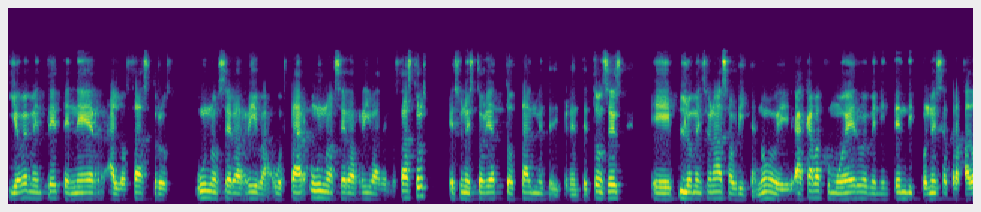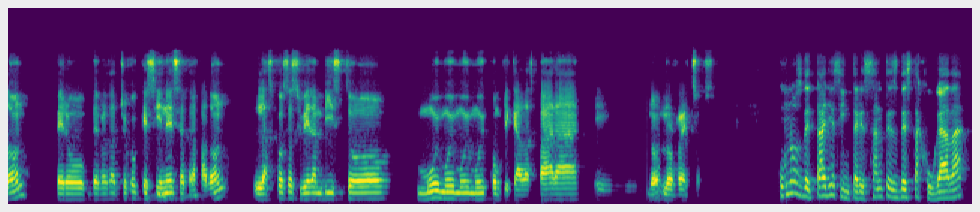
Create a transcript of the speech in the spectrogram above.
y obviamente tener a los Astros 1-0 arriba o estar 1-0 arriba de los Astros es una historia totalmente diferente. Entonces, eh, lo mencionabas ahorita, ¿no? Eh, acaba como héroe Benintendi con ese atrapadón, pero de verdad yo creo que sin ese atrapadón las cosas se hubieran visto muy, muy, muy, muy complicadas para eh, los Sox. Unos detalles interesantes de esta jugada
